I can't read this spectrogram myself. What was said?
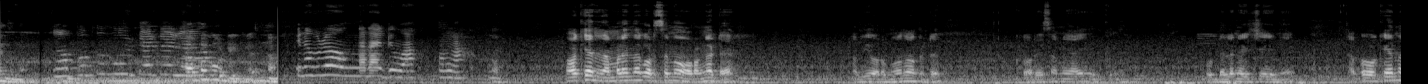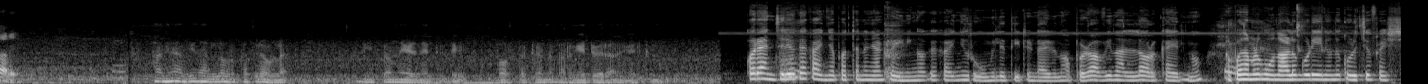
എന്തെന്നാ? കപ്പൊക്കെ കൂട്ടിയിട്ടില്ല. എന്നാ. ഓക്കെ നമ്മളെന്നാ കുറച്ച് സമയം ഉറങ്ങട്ടെ? അവി ഉറങ്ങുമോ നോക്കട്ടെ. കുറേ സമയമായി നിൽക്കുന്നു. ഫുഡെല്ലാം കഴിച്ചു കഴിഞ്ഞ്. അപ്പോൾ ഓക്കെ എന്നാൽ അങ്ങനെ അഭി നല്ല ഉറക്കത്തിലുള്ള ഇനിയിപ്പോൾ ഒന്ന് എഴുന്നേറ്റിട്ട് പുറത്തൊക്കെ ഒന്ന് കറങ്ങിയിട്ട് വരാമെന്ന് വിചാരിക്കുന്നു. ഒരു അഞ്ചരയൊക്കെ കഴിഞ്ഞപ്പോൾ തന്നെ ഞാൻ ട്രെയിനിങ് ഒക്കെ കഴിഞ്ഞ് റൂമിൽ എത്തിയിട്ടുണ്ടായിരുന്നു. അപ്പോഴും അവി നല്ല ഉറക്കായിരുന്നു. അപ്പോൾ നമ്മൾ മൂന്നാളും കൂടി ഇനി ഒന്ന് കുളിച്ച് ഫ്രഷ്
